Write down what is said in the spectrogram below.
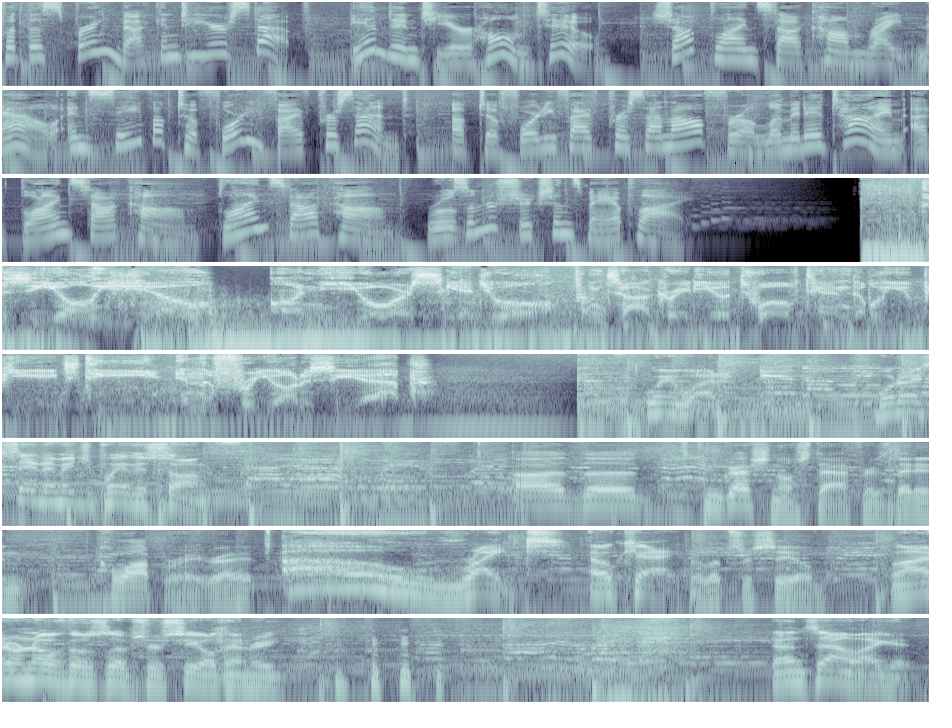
put the spring back into your step and into your home, too. Shop Blinds.com right now and save up to 45%. Up to 45% off for a limited time at Blinds.com. Blinds.com. Rules and restrictions may apply. The Zeoli Show on your schedule from Talk Radio 1210 WPHT in the free Audacy app. Wait, what? What did I say that made you play this song? Uh, the congressional staffers, they didn't cooperate, right? Oh, right. Okay. Their lips are sealed. Well, I don't know if those lips are sealed, Henry. Doesn't sound like it,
